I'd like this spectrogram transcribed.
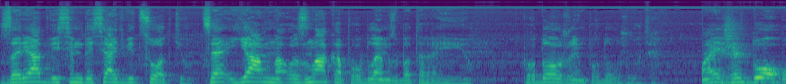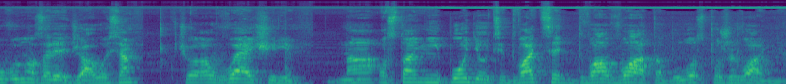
заряд 80%. Це явна ознака проблем з батареєю. Продовжуємо продовжувати. Майже добу воно заряджалося. Вчора ввечері на останній поділці 22 Вт було споживання.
